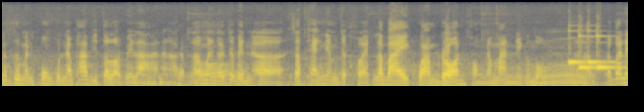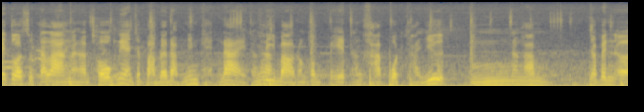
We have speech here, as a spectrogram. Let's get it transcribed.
ก็คือมันคงคุณภาพอยู่ตลอดเวลานะครับ ครับแล้วมันก็จะเป็นเอ่อซับแท้งเนี่ยมันจะคอยระบายความร้อนของน้ำมันในกระบอกอืมนะครับแล้วก็ในตัวสุดตารางนะครับโชคเนี่ยจะปรับระดับนิ่มแข็งได้ทั้งรีบาวด์ทั้งคอมเพรสทั้งขากดขายืดอืมนะครับ จะเป็นเอ่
